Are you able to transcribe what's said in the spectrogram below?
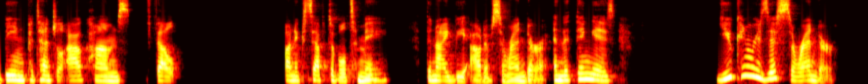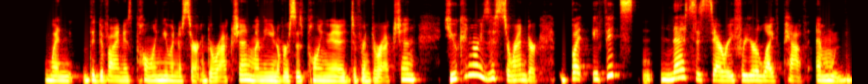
being potential outcomes felt unacceptable to me, then I'd be out of surrender. And the thing is, you can resist surrender when the divine is pulling you in a certain direction, when the universe is pulling you in a different direction, you can resist surrender. But if it's necessary for your life path, and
